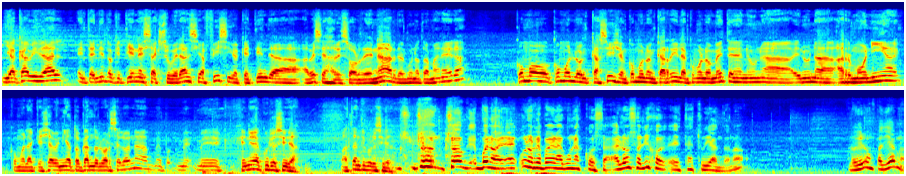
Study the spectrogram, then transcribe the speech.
Y acá Vidal, entendiendo que tiene esa exuberancia física que tiende a, a veces a desordenar de alguna otra manera, ¿cómo, cómo lo encasillan, cómo lo encarrilan, cómo lo meten en una, en una armonía como la que ya venía tocando el Barcelona? Me, me- me genera curiosidad, bastante curiosidad. Yo, yo, bueno, eh, uno repara en algunas cosas. Alonso, el hijo, está estudiando, ¿no? ¿Lo vieron patear? No,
